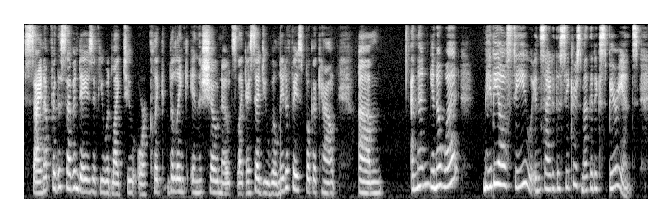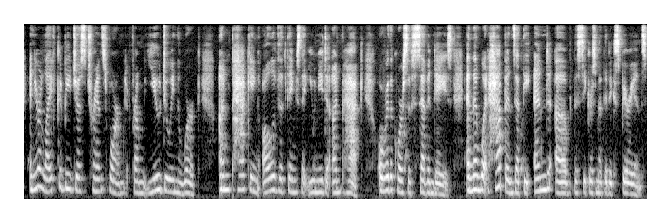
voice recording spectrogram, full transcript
sign up for the seven days if you would like to, or click the link in the show notes. Like I said, you will need a Facebook account. Um, and then, you know what? Maybe I'll see you inside of the Seeker's Method experience, and your life could be just transformed from you doing the work, unpacking all of the things that you need to unpack over the course of seven days. And then what happens at the end of the Seeker's Method experience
